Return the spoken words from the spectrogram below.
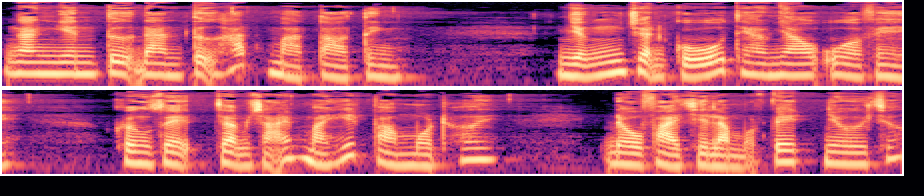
ngang nhiên tự đàn tự hát mà tỏ tình. Những chuyện cũ theo nhau ùa về. Khương Duệ chậm rãi mà hít vào một hơi. Đâu phải chỉ là một vết nhơ chứ,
